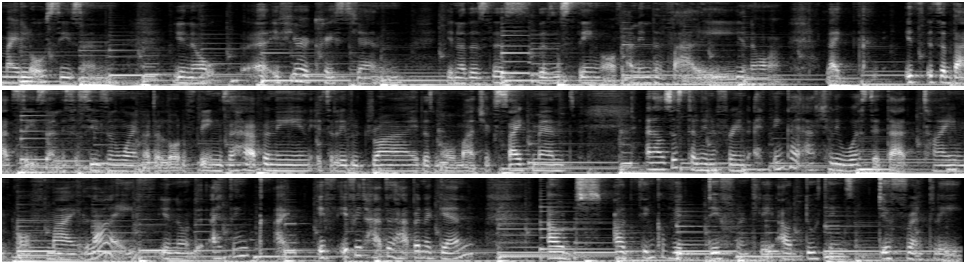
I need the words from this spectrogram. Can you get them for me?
my low season. You know, uh, if you're a Christian, you know there's this there's this thing of I'm in the valley. You know, like it's it's a bad season. It's a season where not a lot of things are happening. It's a little dry. There's not much excitement. And I was just telling a friend, I think I actually wasted that time of my life. You know, I think I if if it had to happen again, I would I would think of it differently. I would do things differently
